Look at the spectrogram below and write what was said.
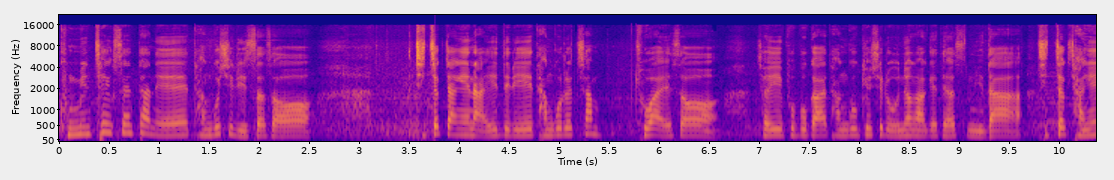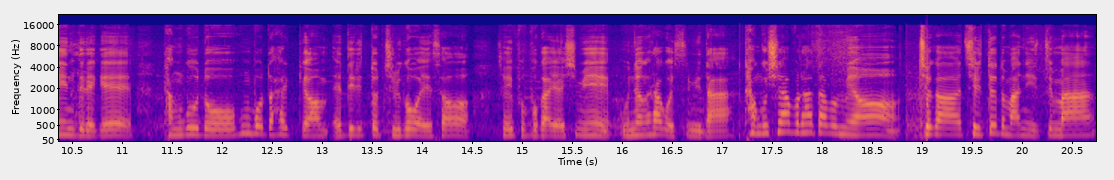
국민체육센터 내 당구실이 있어서 지적장애인 아이들이 당구를 참 좋아해서 저희 부부가 당구 교실을 운영하게 되었습니다. 지적 장애인들에게 당구도 홍보도 할 겸 애들이 또 즐거워해서 저희 부부가 열심히 운영을 하고 있습니다. 당구 시합을 하다 보면 제가 질 때도 많이 있지만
